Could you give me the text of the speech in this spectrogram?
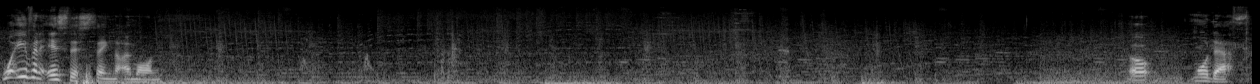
What even is this thing that I'm on? Oh, more death.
